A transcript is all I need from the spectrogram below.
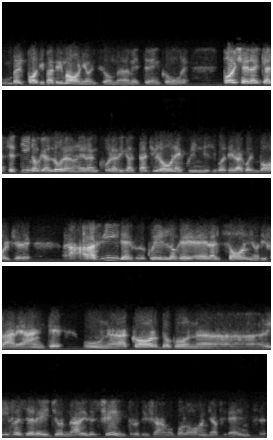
un bel po' di patrimonio, insomma, da mettere in comune. Poi c'era il Gazzettino che allora non era ancora di Caltagirone e quindi si poteva coinvolgere. Alla fine quello che era il sogno di fare anche un accordo con uh, Rifeser e i giornali del centro, diciamo, Bologna, Firenze,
